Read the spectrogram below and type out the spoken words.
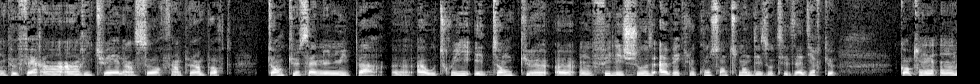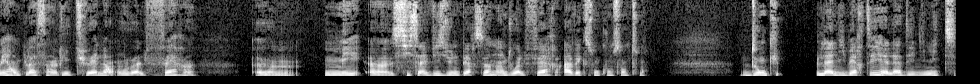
on peut faire un rituel, un sort, enfin peu importe, tant que ça ne nuit pas euh, à autrui et tant que euh, on fait les choses avec le consentement des autres. C'est-à-dire que quand on, met en place un rituel, on va le faire, euh, mais si ça vise une personne, on doit le faire avec son consentement. Donc la liberté, elle a des limites.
